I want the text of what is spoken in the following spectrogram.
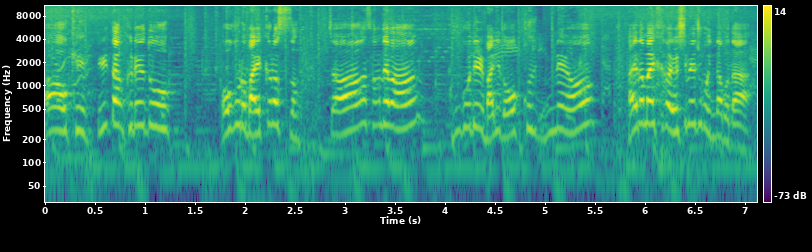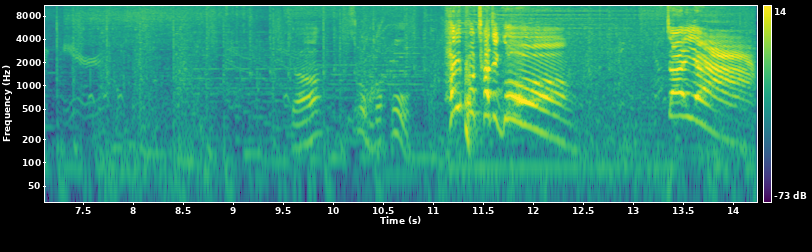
아 오케이. 일단 그래도 어그로 많이 끌었어. 자 상대방 군고딜 많이 넣고 있네요. 다이너마이크가 열심히 해주고 있나 보다. 자 스로 넣고. 하이퍼 차지공 짜이야!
